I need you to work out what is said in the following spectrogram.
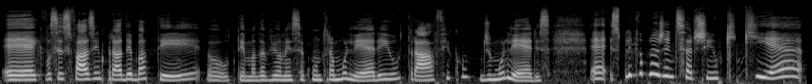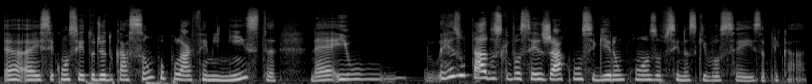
É, que vocês fazem para debater o tema da violência contra a mulher e o tráfico de mulheres. É, explica para a gente certinho o que, que é uh, esse conceito de educação popular feminista, né? E o resultados que vocês já conseguiram com as oficinas que vocês aplicaram?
